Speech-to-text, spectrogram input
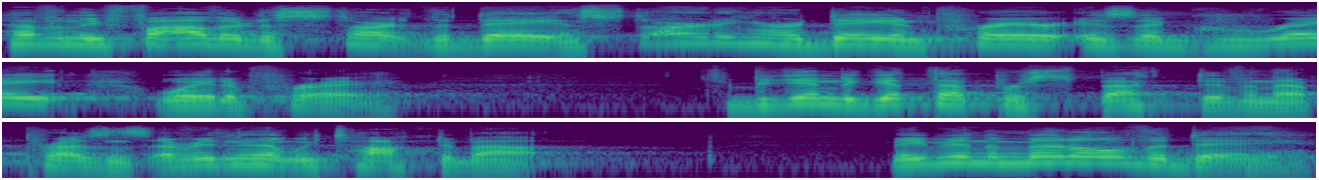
Heavenly Father to start the day. And starting our day in prayer is a great way to pray, to begin to get that perspective and that presence, everything that we talked about. Maybe in the middle of the day,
